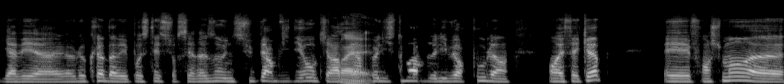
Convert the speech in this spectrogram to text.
Il y avait, euh, le club avait posté sur ses réseaux une superbe vidéo qui rappelait Ouais. un peu l'histoire de Liverpool en, en FA Cup. Et franchement, euh,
